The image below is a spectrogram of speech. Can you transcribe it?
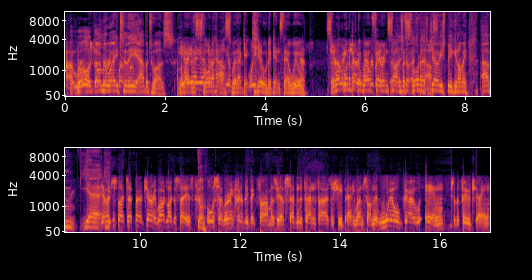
Um, we're on, on the way to the abattoirs. On the Yeah, way to the yeah, slaughterhouse, yeah, where they get killed do- against their will. Yes. So, what, Joey, what about the welfare everybody- inside of a That's, that's slaughterhouse? Joey speaking on me. Um, yeah, Yeah, you- I'd just like to, uh, Jeremy, what I'd like to say is, also, we're incredibly big farmers. We have seven to 10,000 sheep at any one time that will go in to the food chain.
